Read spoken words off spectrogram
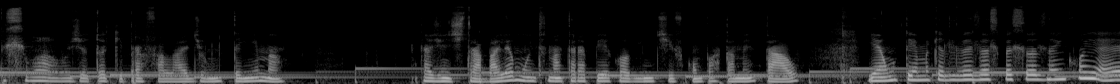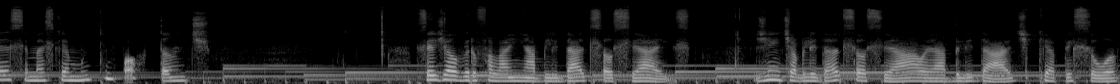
pessoal, hoje eu tô aqui para falar de um tema que a gente trabalha muito na terapia cognitivo comportamental e é um tema que às vezes as pessoas nem conhecem, mas que é muito importante. Vocês já ouviram falar em habilidades sociais? Gente, habilidade social é a habilidade que a pessoa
